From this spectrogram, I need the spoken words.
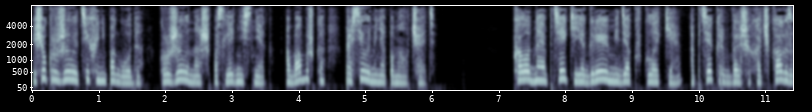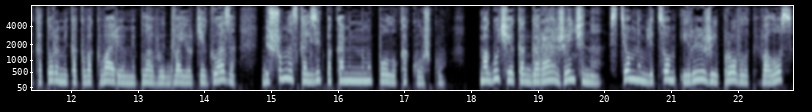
Еще кружила тихо непогода, кружила наш последний снег, а бабушка просила меня помолчать. В холодной аптеке я грею медяк в кулаке. Аптекарь в больших очках, за которыми, как в аквариуме, плавают два юрких глаза, бесшумно скользит по каменному полу к окошку. Могучая, как гора, женщина с темным лицом и рыжей проволокой волос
